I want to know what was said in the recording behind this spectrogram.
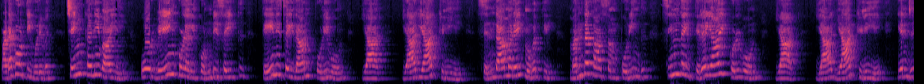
படகோட்டி ஒருவன் செங்கனி வாயில் ஓர் வேங்குழல் கொண்டிசைத்து தேனிசைதான் பொழிவோன் யார் யார் யார் கிளியே? செந்தாமரை முகத்தில் மந்தகாசம் பொரிந்து சிந்தை திரையாய் கொள்வோன் யார்? யார் யார் கிளியே? என்று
